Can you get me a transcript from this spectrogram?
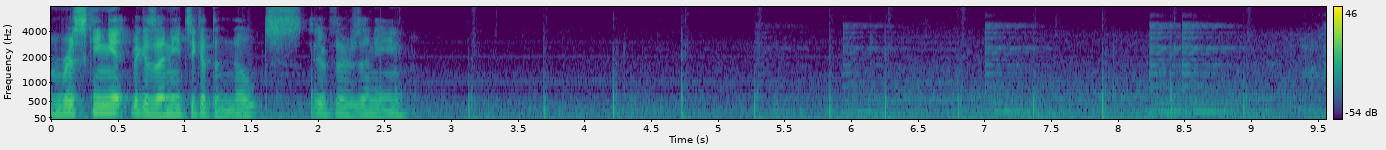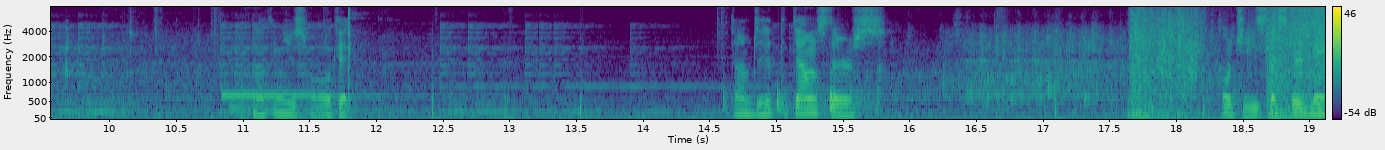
I'm risking it because I need to get the notes if there's any. Nothing useful. Okay. Time to hit the downstairs. Oh jeez, that scared me.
